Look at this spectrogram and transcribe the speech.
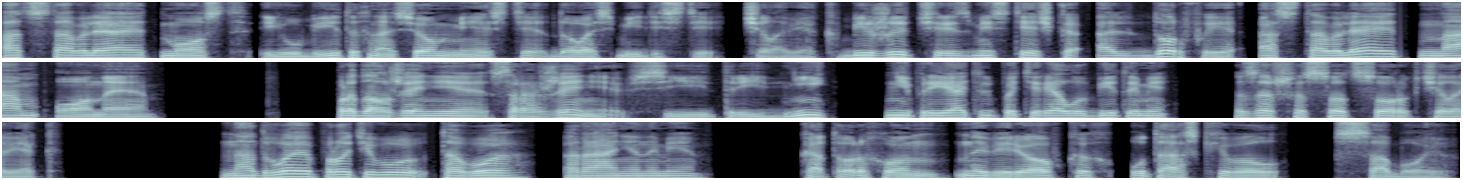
отставляет мост и убитых на сём месте до 80 человек, бежит через местечко Альдорф и оставляет нам оное. Продолжение сражения в сии три дни неприятель потерял убитыми за 640 человек, на двое противу того ранеными которых он на веревках утаскивал с собою.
